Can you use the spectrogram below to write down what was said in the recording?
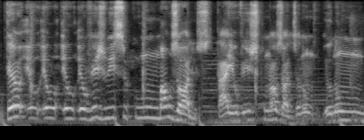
Então eu, eu, eu, eu, vejo isso com maus olhos, tá? Eu vejo isso com maus olhos. Eu não, eu não,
